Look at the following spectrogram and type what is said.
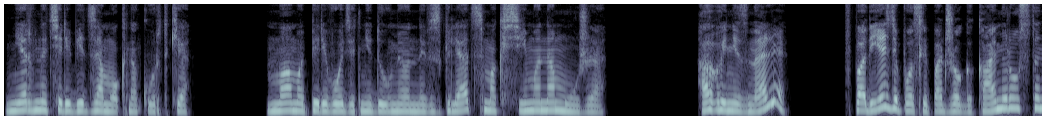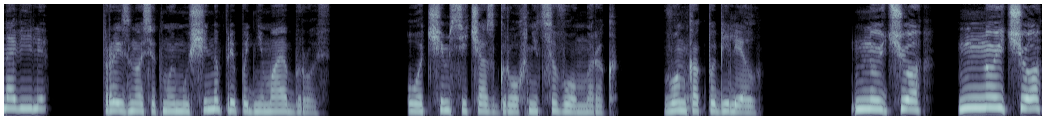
Нервно теребит замок на куртке. Мама переводит недоуменный взгляд с Максима на мужа. «А вы не знали? В подъезде после поджога камеру установили», произносит мой мужчина, приподнимая бровь. Отчим сейчас грохнется в обморок. Вон как побелел. «Ну и чё? «Ну и чё?»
